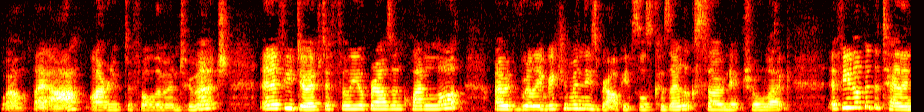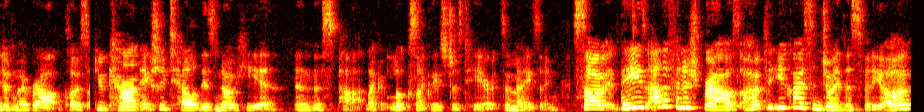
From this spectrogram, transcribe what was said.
well, they are. I don't have to fill them in too much. And if you do have to fill your brows in quite a lot, I would really recommend these brow pencils because they look so natural. Like, if you look at the tail end of my brow up close, you can't actually tell there's no hair in this part. Like it looks like there's just hair. It's amazing. So these are the finished brows. I hope that you guys enjoyed this video.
